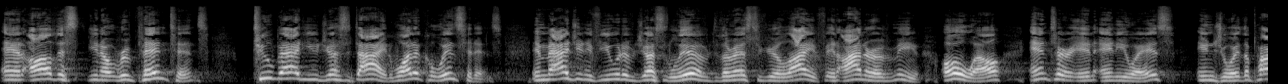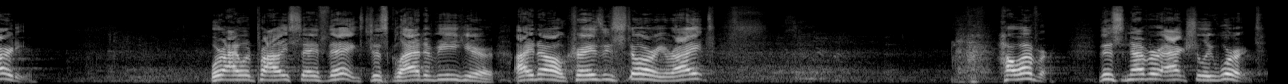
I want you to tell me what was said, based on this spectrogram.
and all this, you know, repentance. Too bad you just died. What a coincidence. Imagine if you would have just lived the rest of your life in honor of me. Oh, well, enter in anyways. Enjoy the party. where I would probably say, thanks, just glad to be here. I know, crazy story, right? However, this never actually worked.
